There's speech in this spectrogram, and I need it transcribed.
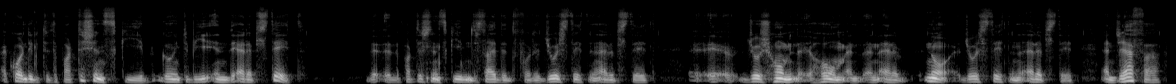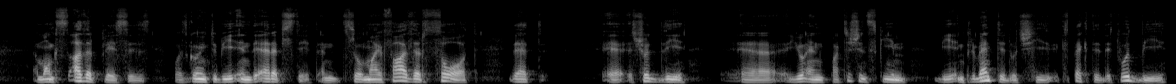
according to the partition scheme, going to be in the Arab state. The, the partition scheme decided for a Jewish state and Arab state Jewish home, home and an Arab, no, Jewish state and an Arab state. And Jaffa, amongst other places, was going to be in the Arab state. And so my father thought that uh, should the uh, UN partition scheme be implemented, which he expected it would be,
